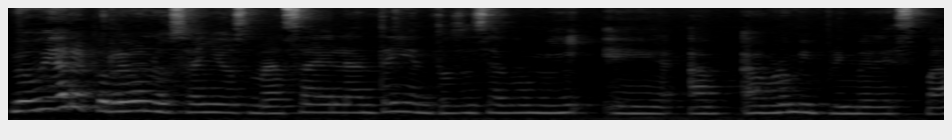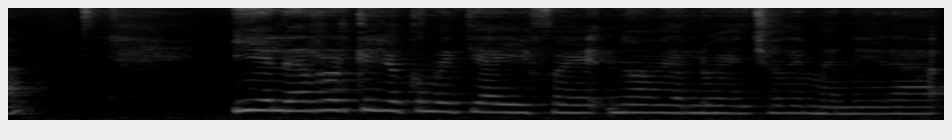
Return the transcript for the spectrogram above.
Me voy a recorrer unos años más adelante y entonces hago mi, eh, abro mi primer spa. Y el error que yo cometí ahí fue no haberlo hecho de manera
